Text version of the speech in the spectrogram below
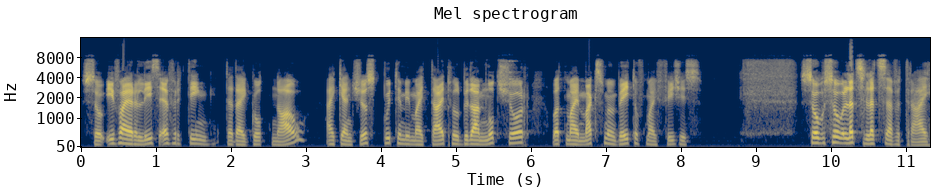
So if I release everything that I got now, I can just put him in my title, but I'm not sure what my maximum weight of my fish is. So so let's let's have a try.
